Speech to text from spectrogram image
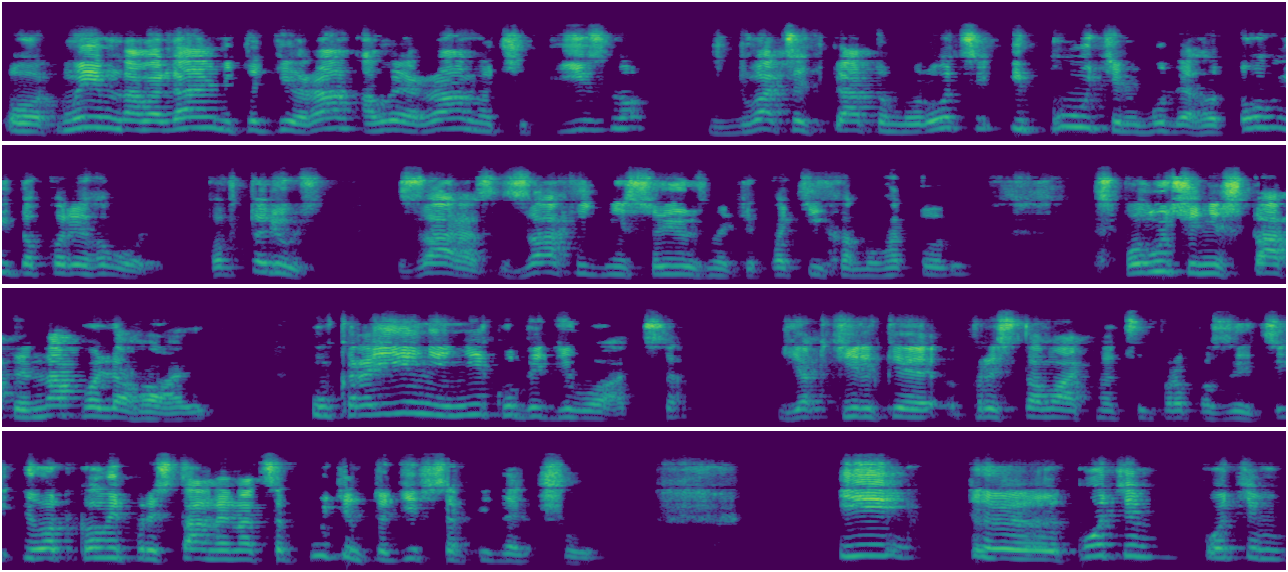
От, ми їм наваляємо і тоді рано, але рано чи пізно, в 25-му році, і Путін буде готовий до переговорів. Повторюсь, зараз західні союзники по-тихому готові, Сполучені Штати наполягають, Україні нікуди діватися, як тільки приставати на цю пропозицію. І от коли пристане на це Путін, тоді все піде швидко. І е, потім, потім е,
